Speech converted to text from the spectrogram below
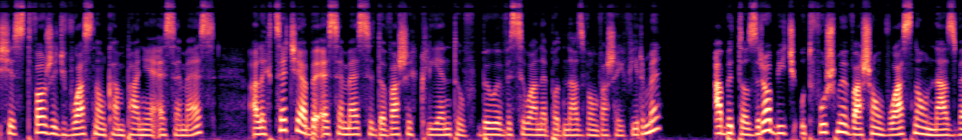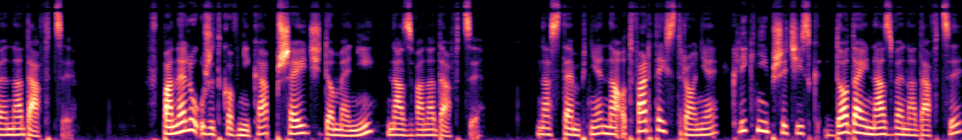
się stworzyć własną kampanię SMS, ale chcecie, aby SMS-y do Waszych klientów były wysyłane pod nazwą Waszej firmy? Aby to zrobić, utwórzmy Waszą własną nazwę nadawcy. W panelu użytkownika przejdź do menu Nazwa nadawcy. Następnie na otwartej stronie kliknij przycisk Dodaj nazwę nadawcy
